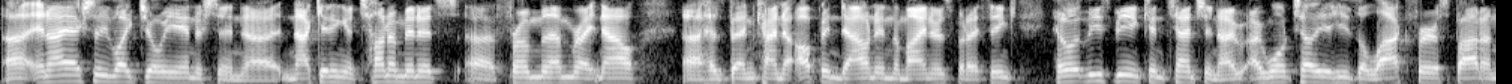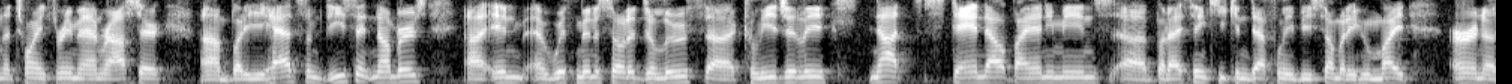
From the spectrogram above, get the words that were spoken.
Uh, and I actually like Joey Anderson. Uh, not getting a ton of minutes uh, from them right now uh, has been kind of up and down in the minors, but I think he'll at least be in contention. I, I won't tell you he's a lock for a spot on the 23 man roster, um, but he had some decent numbers uh, in uh, with Minnesota Duluth collegiately. Not stand out by any means, but I think he can definitely be somebody who might earn a,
